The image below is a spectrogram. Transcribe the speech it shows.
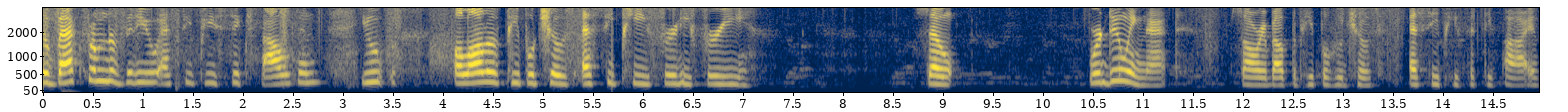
So back from the video SCP-6000, you, a lot of people chose SCP-33. So, we're doing that. Sorry about the people who chose SCP-55.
